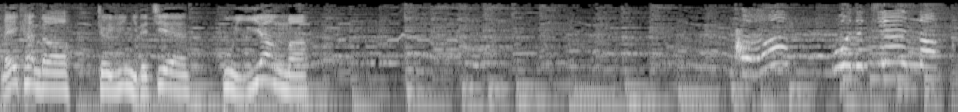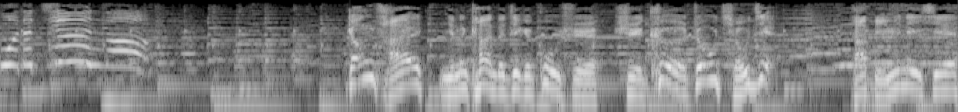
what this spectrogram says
没看到这与你的剑不一样吗？哦，我的剑呢？我的剑呢？刚才你们看的这个故事是刻舟求剑，它比喻那些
